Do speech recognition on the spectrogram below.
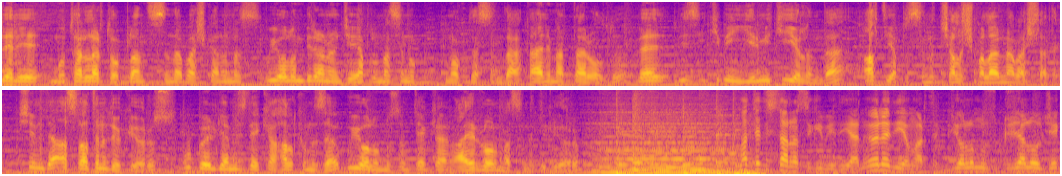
Korkuteli Muhtarlar toplantısında başkanımız bu yolun bir an önce yapılması nok- noktasında talimatlar oldu ve biz 2022 yılında altyapısının çalışmalarına başladık. Şimdi asfaltını döküyoruz. Bu bölgemizdeki halkımıza bu yolumuzun tekrar hayırlı olmasını diliyorum. patates tarlası gibiydi yani öyle diyeyim artık. Yolumuz güzel olacak.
